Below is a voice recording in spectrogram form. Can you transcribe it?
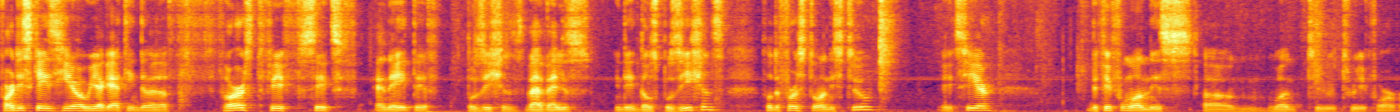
For this case here, we are getting the first, fifth, sixth, and eighth positions, values in the, those positions. So the first one is 2, it's here. The fifth one is um, 1, 2, 3, 4,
